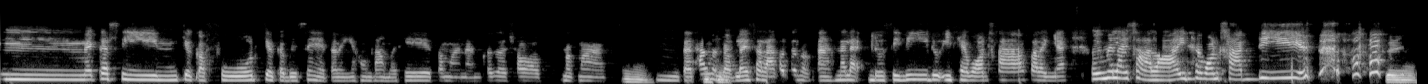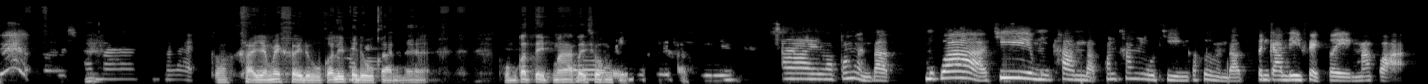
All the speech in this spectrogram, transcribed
อืมอืม magazine เกี่ยวกับ food เกี่ยวกับ business อะไรเงี้ยของต่างประเทศประมาณนั้นก็จะชอบมากอืมๆอืมแต่ถ้าเหมือนแบบไร้สาระก็จะแบบอะนั่นแหละ ดูซีรีส์ดู Itaewon Class อะไรเงี้ยเฮ้ยไม่ไร้สาระ Itaewon Class ดีจริงเออชอบมากนั่นแหละก็ใครยังไม่เคยดูก็รีบไปดูกันนะฮะผมก็ติดมากเลยช่วงนี้ครับใช่แล้วก็เหมือนแบบมุกว่าที่มุกทำแบบค่อนข้างรูทีนก็คือเหมือนแบบเป็นการรีเฟกตัวเองมากกว่าอืม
